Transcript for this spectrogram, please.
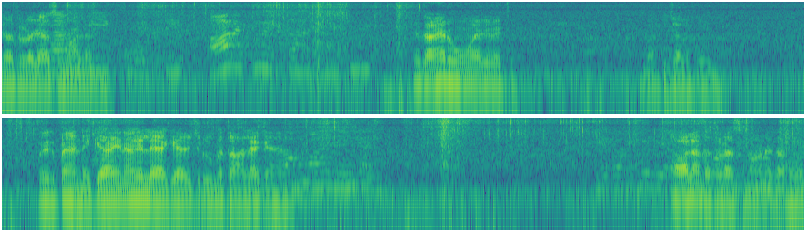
ਜਾਂ ਥੋੜਾ ਜਿਹਾ ਸਮਾਨ ਲੈਣਾ ਆ ਵੇਖੋ ਇੱਕ ਤਾਂ ਇਹ ਦਾਣੇ ਰੂਮ ਆ ਇਹਦੇ ਵਿੱਚ। ਬਾਕੀ ਚੱਲ ਕੋਈ ਨਹੀਂ ਉਹ ਇੱਕ ਭੈਣ ਨੇ ਕਿਹਾ ਇਹਨਾਂ ਕਿ ਲੈ ਕੇ ਆਇਓ ਜਰੂਰ ਮੈਂ ਤਾਂ ਲੈ ਕੇ ਆਇਆ। ਆ ਲੈਂਦਾ ਥੋੜਾ ਸਮਾਨ ਇਹਦਾ ਹੋਰ।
